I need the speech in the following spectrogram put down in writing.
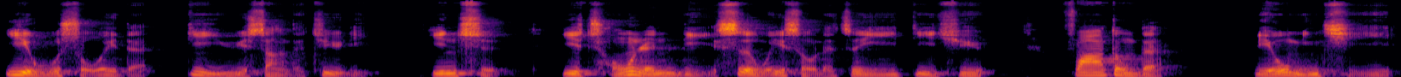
亦无所谓的地域上的距离。因此，以崇仁李氏为首的这一地区发动的流民起义，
